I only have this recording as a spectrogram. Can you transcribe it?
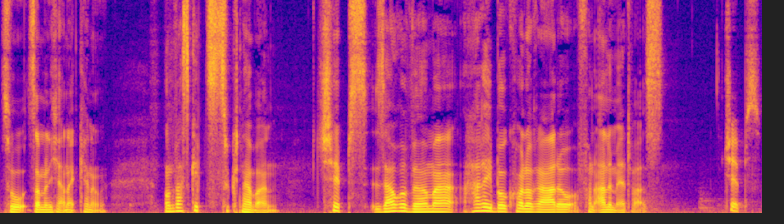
So sammle ich Anerkennung. Und was gibt's zu knabbern? Chips, saure Würmer, Haribo Colorado, von allem etwas. Chips.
